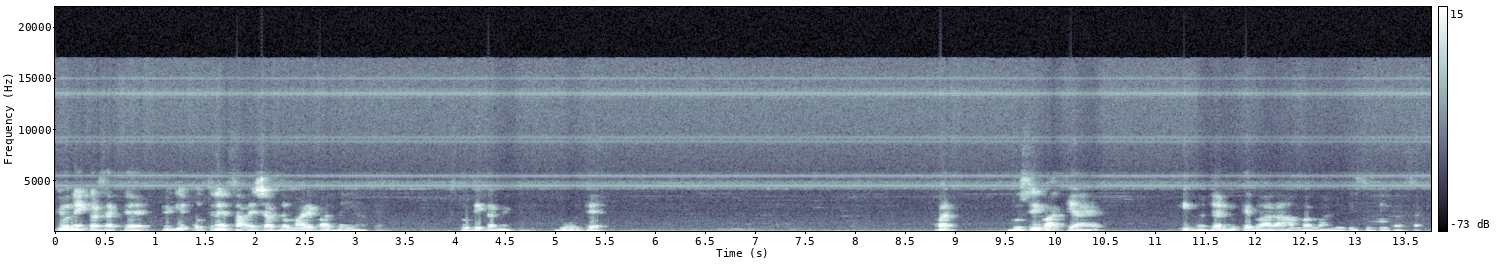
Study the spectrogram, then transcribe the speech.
क्यों नहीं कर सकते? क्योंकि उतने सारे शब्द हमारे पास नहीं आते स्तुति करने के लिए। ढूंढते हैं। पर दूसरी बात क्या है कि भजन के द्वारा हम भगवान जी की स्तुति कर सकते हैं।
